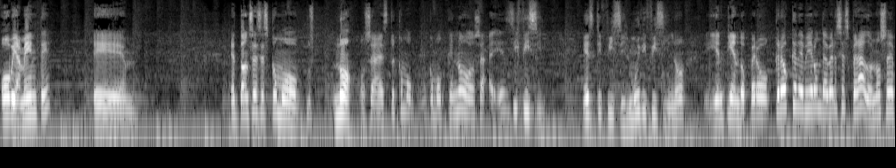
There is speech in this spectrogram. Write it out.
obviamente. Eh, entonces es como, pues no, o sea, estoy como, como que no, o sea, es difícil, es difícil, muy difícil, ¿no? Y entiendo, pero creo que debieron de haberse esperado, no sé,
